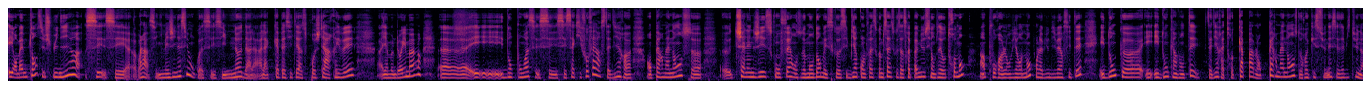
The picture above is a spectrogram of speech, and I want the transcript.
et en même temps, si je puis dire, c'est euh, voilà, c'est une imagination, quoi. C'est c'est une ode à la, à la capacité à se projeter, à rêver. I am a dreamer. Euh, et, et- et donc pour moi, c'est ça qu'il faut faire, c'est-à-dire euh, en permanence euh, challenger ce qu'on fait en se demandant, mais est-ce que c'est bien qu'on le fasse comme ça? Est-ce que ça serait pas mieux si on faisait autrement hein, pour l'environnement, pour la biodiversité? Et donc et, et donc inventer, c'est-à-dire être capable en permanence de re-questionner ses habitudes.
